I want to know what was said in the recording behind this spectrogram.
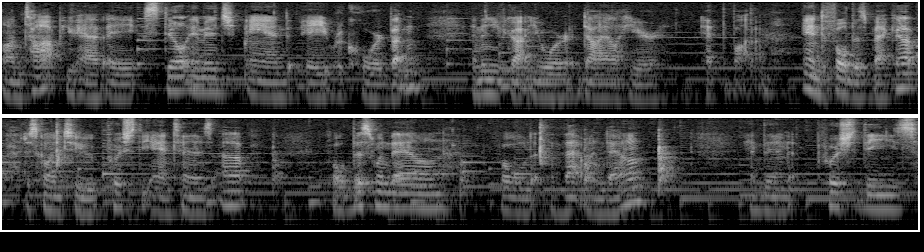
on top you have a still image and a record button and then you've got your dial here at the bottom. And to fold this back up, just going to push the antennas up, fold this one down, fold that one down, and then push these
